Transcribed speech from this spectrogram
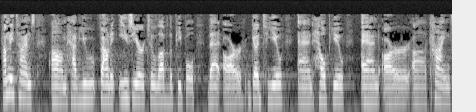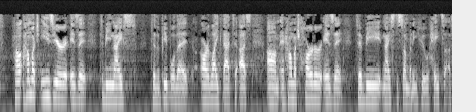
How many times um, have you found it easier to love the people that are good to you and help you and are uh, kind? How, how much easier is it to be nice to the people that are like that to us? Um, and how much harder is it to be nice to somebody who hates us?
